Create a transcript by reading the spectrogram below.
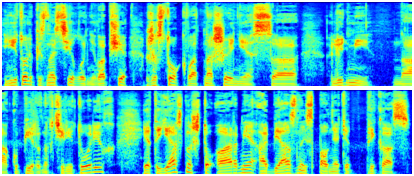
и не только изнасилования, вообще жестокого отношения с а, людьми на оккупированных территориях, это ясно, что армия обязана исполнять этот приказ.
